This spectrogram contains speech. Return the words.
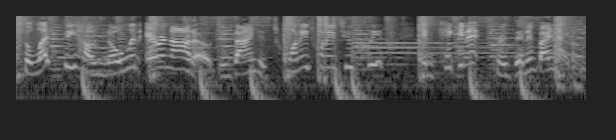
So let's see how Nolan Arenado designed his 2022 cleats in Kicking It, presented by Nike.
